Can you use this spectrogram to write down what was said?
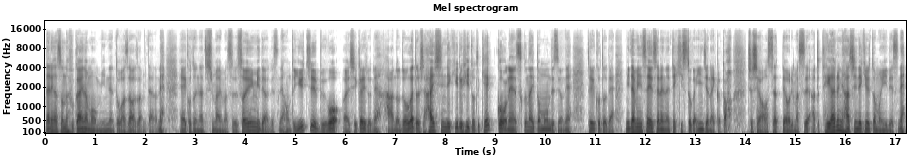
誰がそんな不快なもん見んねんとわざわざみたいなね、えー、ことになってしまいます。そういう意味ではですね、ほんと YouTube をしっかりとね、あの動画として配信できる人って結構ね、少ないと思うんですよね。ということで、見た目に左右されないテキストがいいんじゃないかと、著者はおっしゃっております。あと手軽に発信できるともいいですね。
